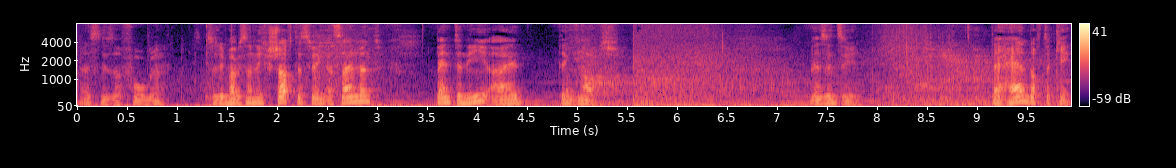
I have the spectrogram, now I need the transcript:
Wer ist dieser Vogel? Zudem habe ich es noch nicht geschafft, deswegen Assignment. Bend the knee? I think not. Wer sind sie? The Hand of the King.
